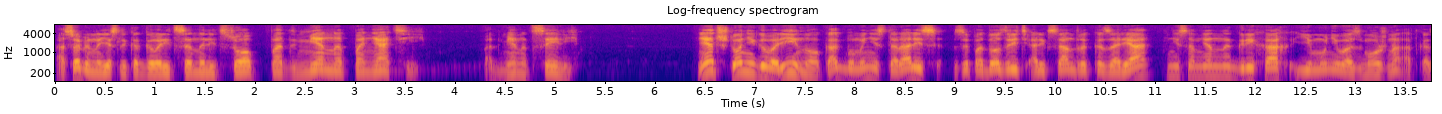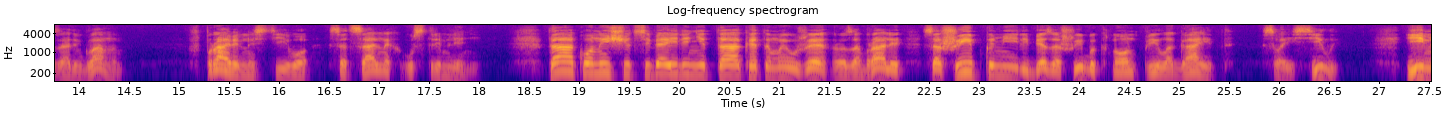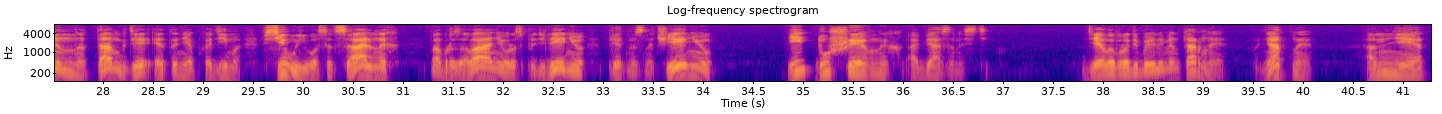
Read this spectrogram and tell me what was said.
Особенно если, как говорится, налицо подмена понятий, подмена целей. Нет, что ни говори, но как бы мы ни старались заподозрить Александра Казаря в несомненных грехах, ему невозможно отказать в главном — в правильности его социальных устремлений. Так он ищет себя или не так, это мы уже разобрали, с ошибками или без ошибок, но он прилагает свои силы именно там, где это необходимо, в силу его социальных, по образованию, распределению, предназначению и душевных обязанностей. Дело вроде бы элементарное, понятное, а нет,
